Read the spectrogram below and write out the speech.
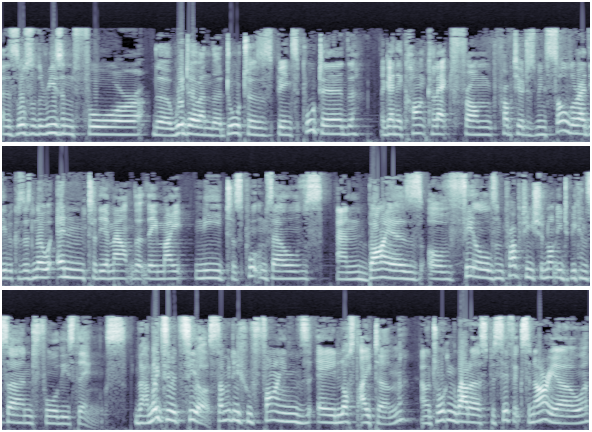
And is also the reason for the widow and the daughters being supported Again, they can't collect from property which has been sold already because there's no end to the amount that they might need to support themselves. And buyers of fields and property should not need to be concerned for these things. Somebody who finds a lost item, and we're talking about a specific scenario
